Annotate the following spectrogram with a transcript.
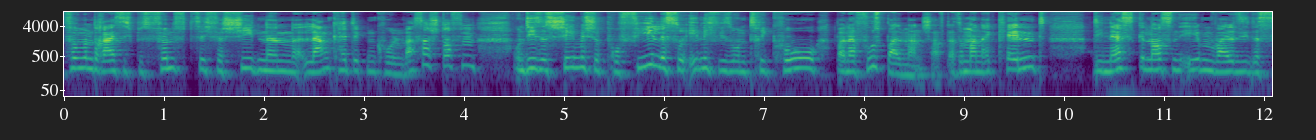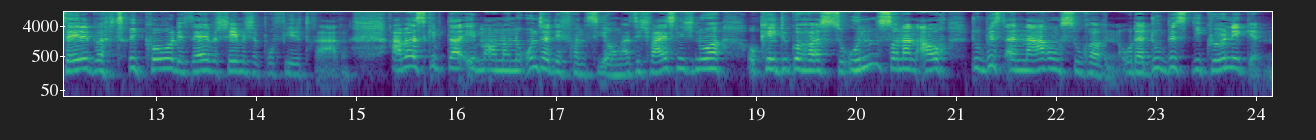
35 bis 50 verschiedenen langkettigen Kohlenwasserstoffen. Und dieses chemische Profil ist so ähnlich wie so ein Trikot bei einer Fußballmannschaft. Also man erkennt die Nestgenossen eben, weil sie dasselbe Trikot, dasselbe chemische Profil tragen. Aber es gibt da eben auch noch eine Unterdifferenzierung. Also ich weiß nicht nur, okay, du gehörst zu uns, sondern auch, du bist eine Nahrungssucherin oder du bist die Königin.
